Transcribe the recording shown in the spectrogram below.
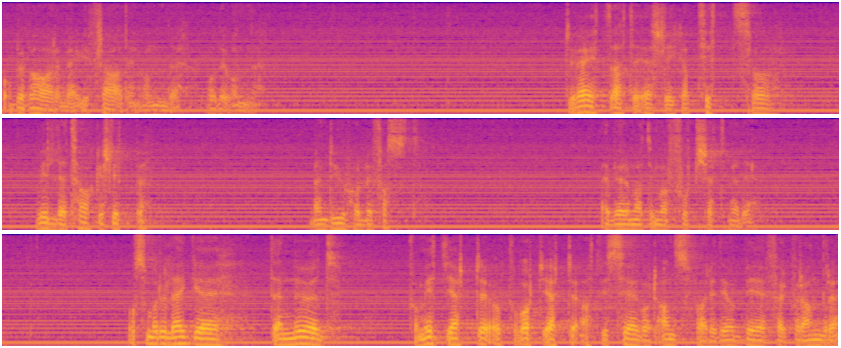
og bevare meg ifra den onde og det onde. Du vet at det er slik at titt så vil det taket slippe, men du holder fast. Jeg ber om at du må fortsette med det. Og så må du legge den nød på mitt hjerte og på vårt hjerte at vi ser vårt ansvar i det å be for hverandre,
